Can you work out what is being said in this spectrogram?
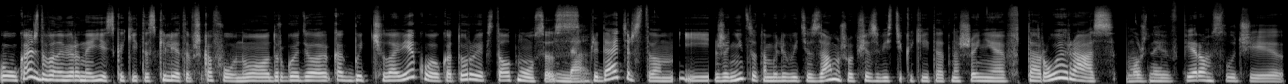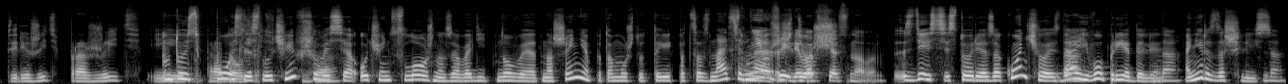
У каждого, наверное, есть какие-то скелеты в шкафу, но другое дело, как быть человеку, который столкнулся с да. предательством и жениться там или выйти замуж, вообще завести какие-то отношения второй раз. Можно и в первом случае пережить, прожить и Ну, то есть продолжить. после случившегося да. очень сложно заводить новые отношения, потому что ты подсознательно Не жили ждёшь. вообще с новым. Здесь история закончилась, да, да его предали, да. они разошлись. Да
